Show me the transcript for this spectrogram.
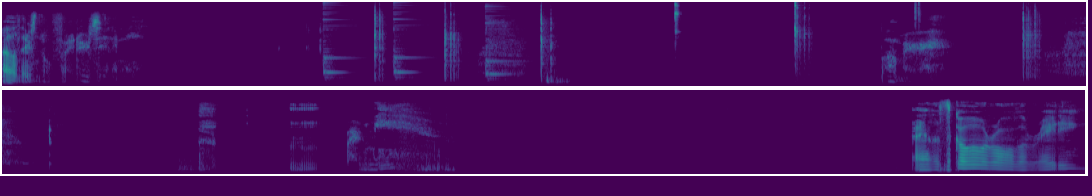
Oh, there's no fighters enemy. Bomber. Mm, Pardon me. Alright, let's go roll the rating.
